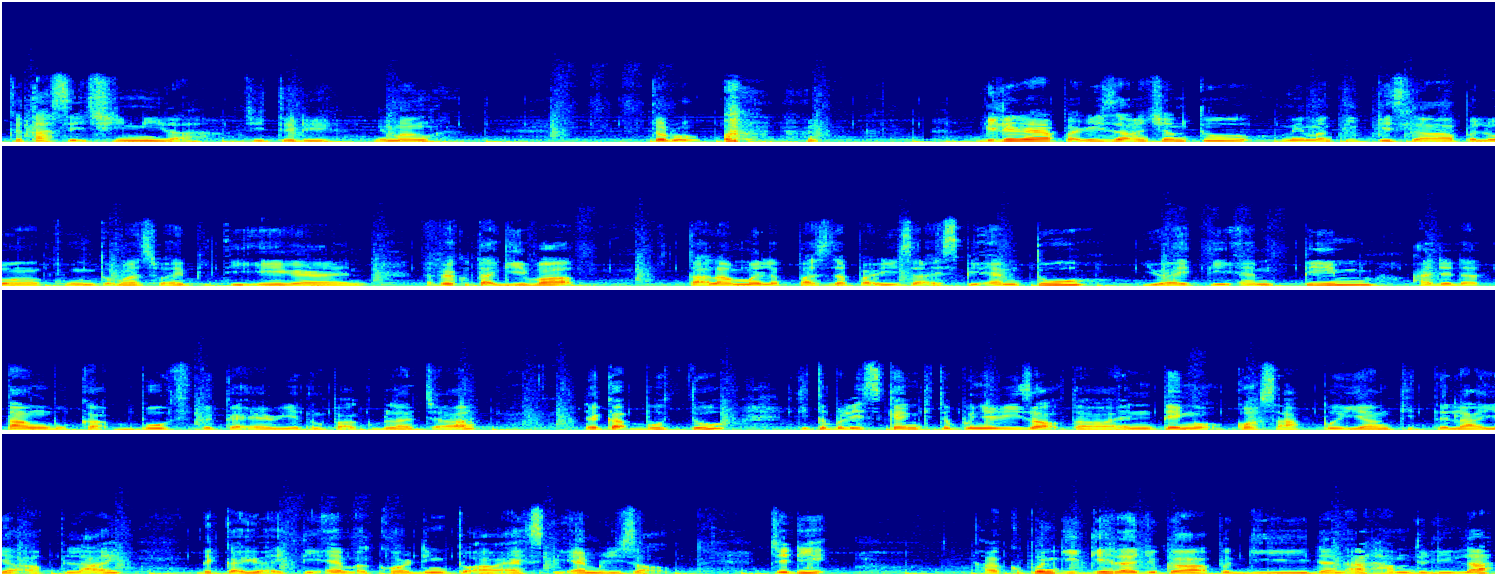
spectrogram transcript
ketasik cini lah cerita dia memang teruk bila dah dapat result macam tu memang tipis lah peluang aku untuk masuk IPTA kan tapi aku tak give up tak lama lepas dapat result SPM tu UITM team ada datang buka booth dekat area tempat aku belajar. Dekat booth tu kita boleh scan kita punya result tau and tengok course apa yang kita layak apply dekat UITM according to our SPM result. Jadi aku pun gigih lah juga pergi dan Alhamdulillah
